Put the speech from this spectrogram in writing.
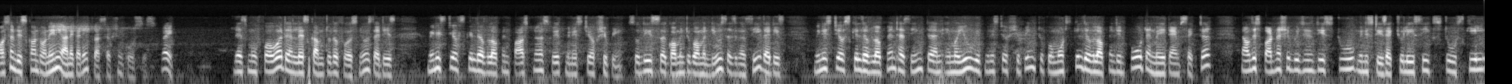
awesome discount on any Unacademy classification courses right let's move forward and let's come to the first news that is ministry of skill development partners with ministry of shipping. So this uh, government to government news as you can see that is ministry of skill development has inked an mou with ministry of shipping to promote skill development in port and maritime sector. Now this partnership between these two ministries actually seeks to skill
